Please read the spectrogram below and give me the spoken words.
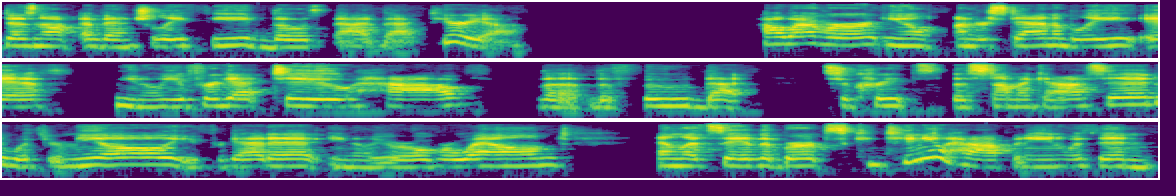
does not eventually feed those bad bacteria. However, you know, understandably, if you know you forget to have the the food that secretes the stomach acid with your meal, you forget it, you know, you're overwhelmed, and let's say the burps continue happening within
